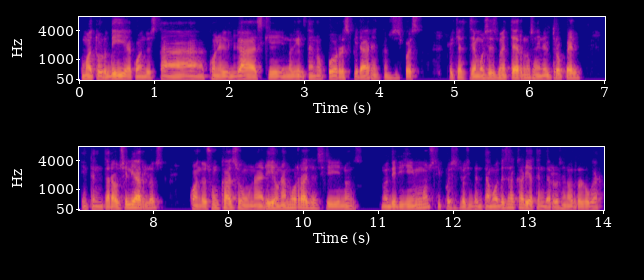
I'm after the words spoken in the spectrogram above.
como aturdida, cuando está con el gas que nos grita no puedo respirar, entonces pues lo que hacemos es meternos ahí en el tropel intentar auxiliarlos. Cuando es un caso, una herida, una hemorragia, sí nos, nos dirigimos y pues los intentamos de sacar y atenderlos en otro lugar,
